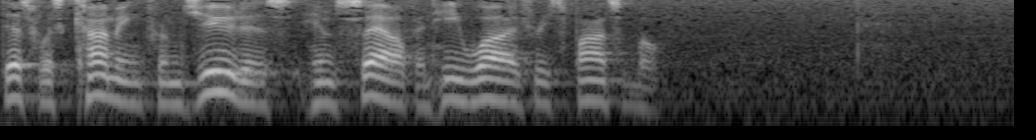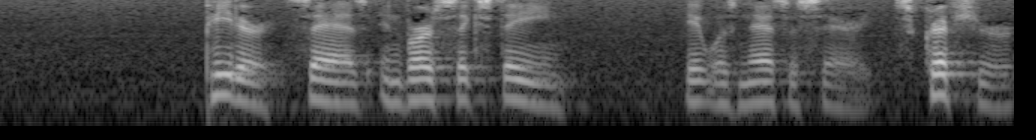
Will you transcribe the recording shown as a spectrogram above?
This was coming from Judas himself, and he was responsible. Peter says in verse 16, it was necessary. Scripture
